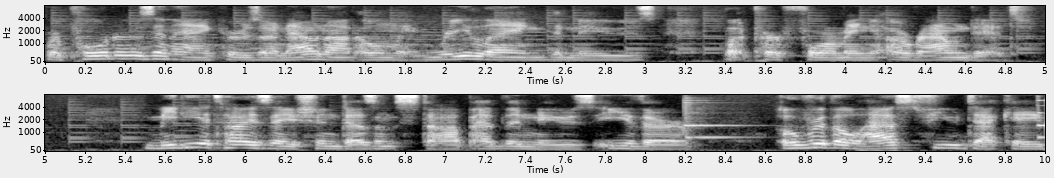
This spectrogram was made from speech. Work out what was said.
Reporters and anchors are now not only relaying the news, but performing around it. Mediatization doesn't stop at the news either. Over the last few decades,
